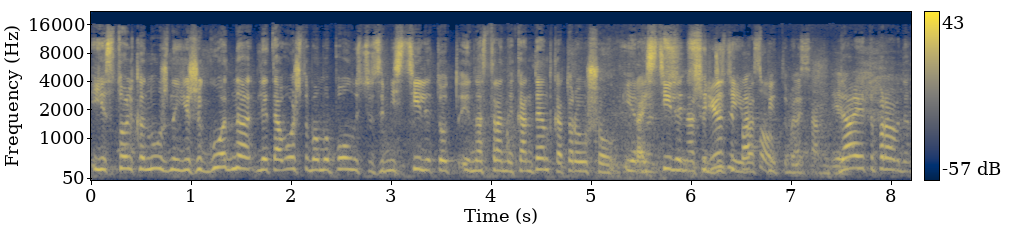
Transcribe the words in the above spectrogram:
и столько нужно ежегодно для того, чтобы мы полностью заместили тот иностранный контент, который ушел, и растили ну, наших детей, поток, воспитывали. На самом деле. Да, это правда.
